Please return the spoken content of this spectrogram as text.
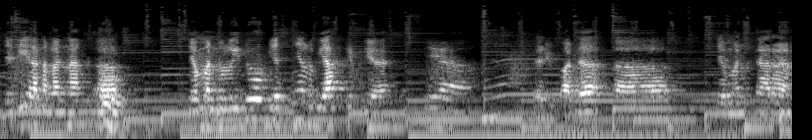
jadi anak-anak eh, zaman dulu itu biasanya lebih aktif ya Iya. Daripada eh, zaman sekarang.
